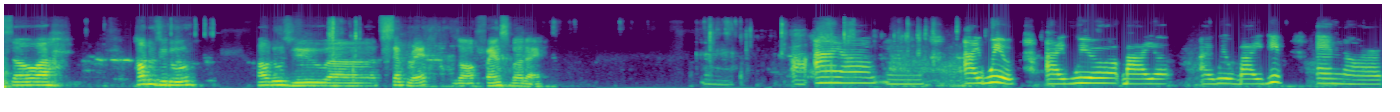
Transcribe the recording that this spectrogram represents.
So, uh, how do you do? How do you uh, separate your friend's birthday? uh, I mm, I will I will buy uh, I will buy gift and uh,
